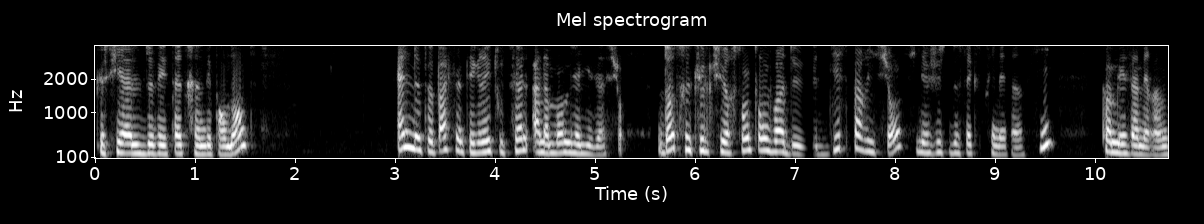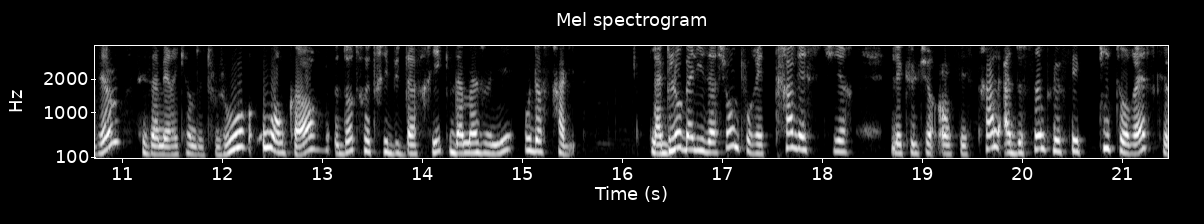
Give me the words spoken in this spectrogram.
que si elle devait être indépendante, elle ne peut pas s'intégrer toute seule à la mondialisation. D'autres cultures sont en voie de disparition, s'il est juste de s'exprimer ainsi, comme les Amérindiens, ces Américains de toujours, ou encore d'autres tribus d'Afrique, d'Amazonie ou d'Australie. La globalisation pourrait travestir les cultures ancestrales à de simples faits pittoresques,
